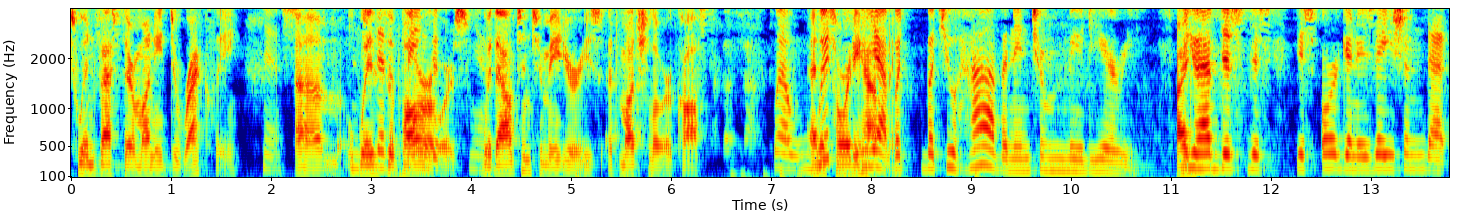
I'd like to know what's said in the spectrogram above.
to invest their money directly Yes. um, with the paying the- borrowers yeah. without intermediaries at much lower cost. Well, And it's already happening. Yeah, but but you have an intermediary. I- you have this this this organization that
